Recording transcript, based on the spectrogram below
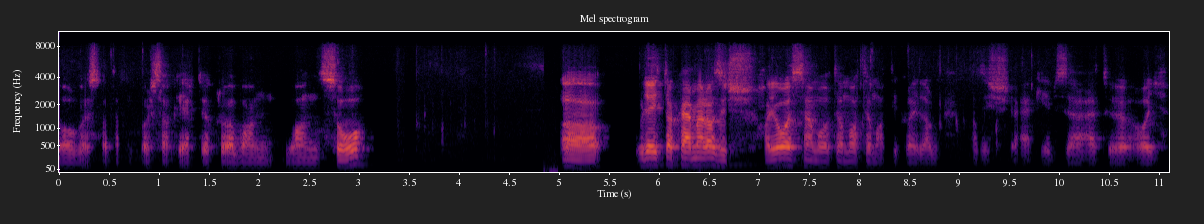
dolgozhat, amikor szakértőkről van, van szó. Uh, ugye itt akár már az is, ha jól számoltam matematikailag, az is elképzelhető, hogy,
